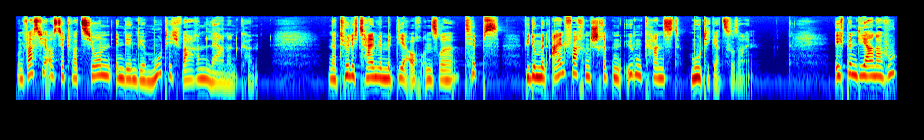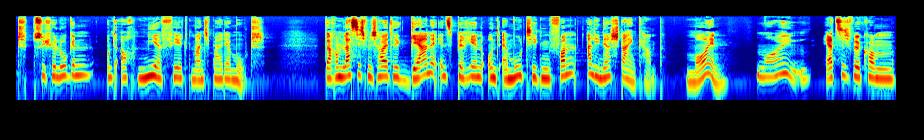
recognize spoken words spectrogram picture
und was wir aus Situationen, in denen wir mutig waren, lernen können. Natürlich teilen wir mit dir auch unsere Tipps, wie du mit einfachen Schritten üben kannst, mutiger zu sein. Ich bin Diana Huth, Psychologin und auch mir fehlt manchmal der Mut. Darum lasse ich mich heute gerne inspirieren und ermutigen von Alina Steinkamp. Moin. Moin. Herzlich willkommen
